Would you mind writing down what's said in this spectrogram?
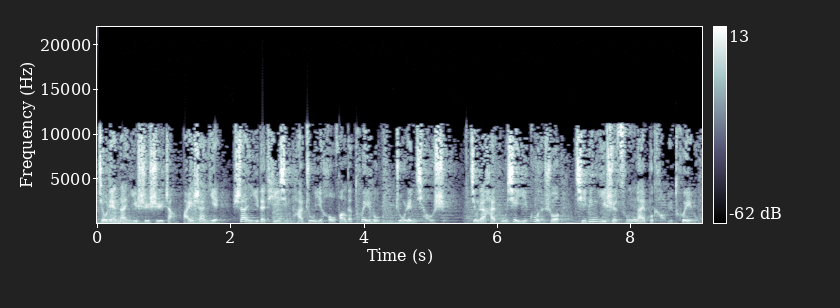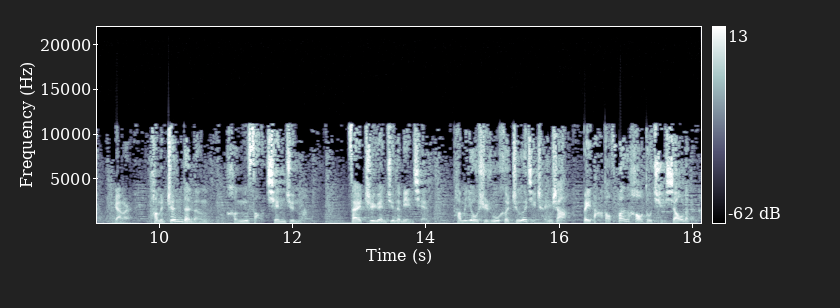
就连南一师师长白善业善意的提醒他注意后方的退路朱人桥时，竟然还不屑一顾的说：“骑兵一师从来不考虑退路。”然而，他们真的能横扫千军吗？在志愿军的面前，他们又是如何折戟沉沙，被打到番号都取消了的呢？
